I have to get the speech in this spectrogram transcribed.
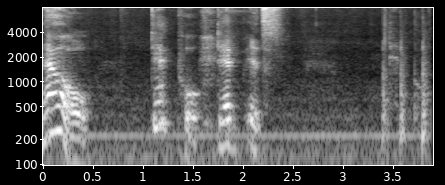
No. Deadpool. Dead. It's. Deadpool.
